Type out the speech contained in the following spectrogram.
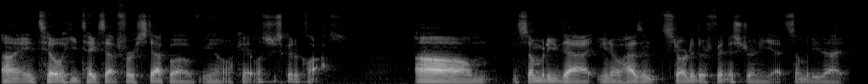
uh, until he takes that first step of you know, okay, let's just go to class. Um, somebody that you know hasn't started their fitness journey yet, somebody that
